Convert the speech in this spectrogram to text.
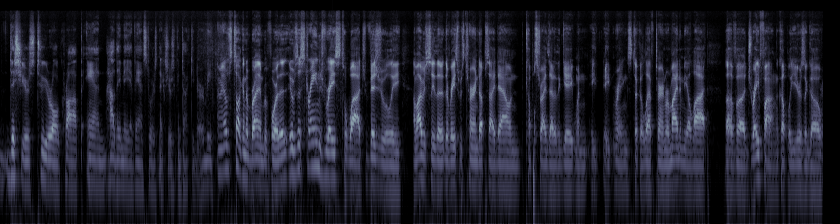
this year's two-year-old crop and how they may advance towards next year's Kentucky Derby? I mean, I was talking to Brian before. that It was a strange race to watch visually. Um, obviously, the, the race was turned upside down a couple strides out of the gate when eight, eight rings took a left turn. Reminded me a lot of uh, Drefong a couple years ago.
